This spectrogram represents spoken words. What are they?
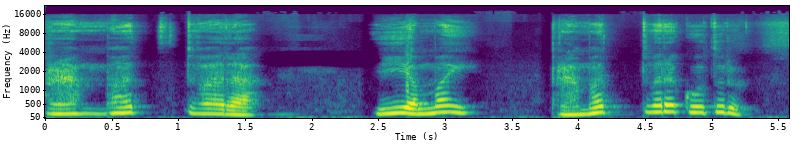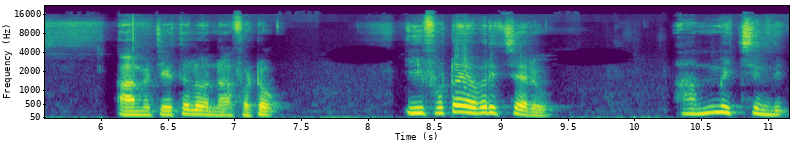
ప్రమద్వర ఈ అమ్మాయి ప్రమద్వర కూతురు? ఆమె చేతిలో నా ఫోటో. ఈ ఫోటో ఎవరిచ్చారు? అమ్మ ఇచ్చింది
